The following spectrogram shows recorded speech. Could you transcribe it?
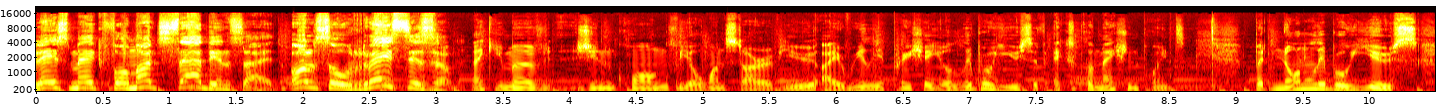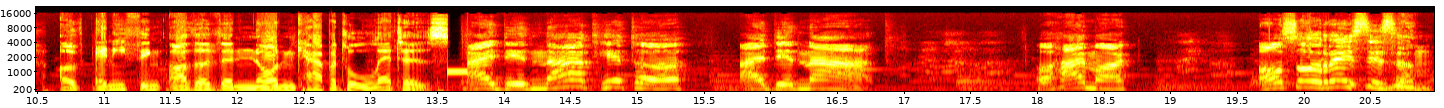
Place make for much sad inside. Also racism. Thank you, Merv Jin Kwong, for your one star review. I really appreciate your liberal use of exclamation points, but non liberal use of anything other than non capital letters. I did not hit her. I did not. Oh, hi, Mark. Also racism.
